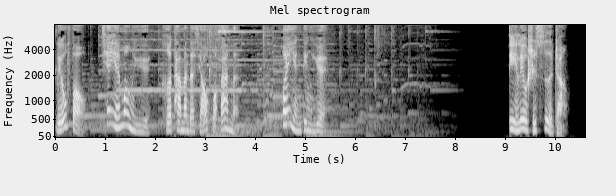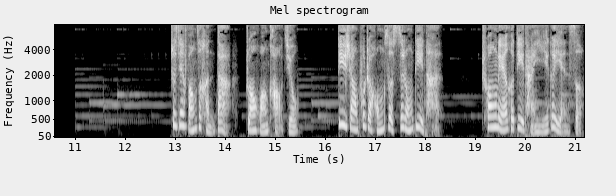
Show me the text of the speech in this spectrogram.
刘否、千言梦语和他们的小伙伴们。欢迎订阅。第六十四章，这间房子很大，装潢考究，地上铺着红色丝绒地毯。窗帘和地毯一个颜色，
